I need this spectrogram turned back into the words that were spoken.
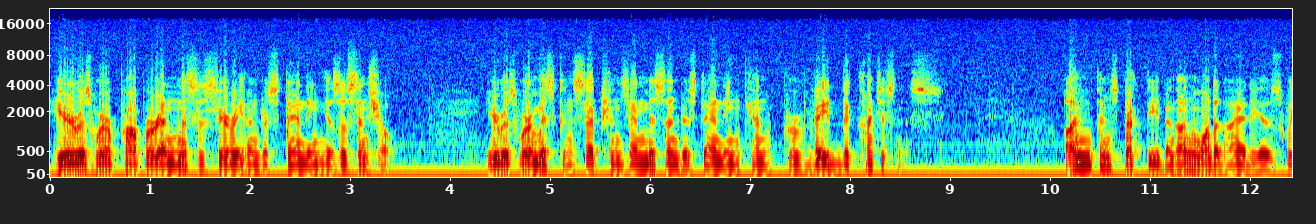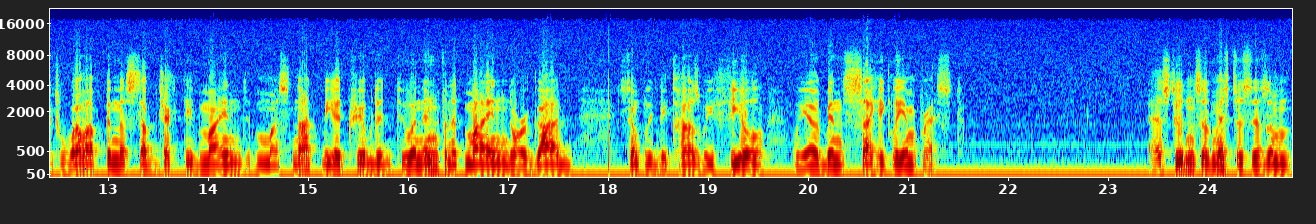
Here is where proper and necessary understanding is essential. Here is where misconceptions and misunderstanding can pervade the consciousness. Unconstructive and unwanted ideas which well up in the subjective mind must not be attributed to an infinite mind or God simply because we feel we have been psychically impressed. As students of mysticism,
